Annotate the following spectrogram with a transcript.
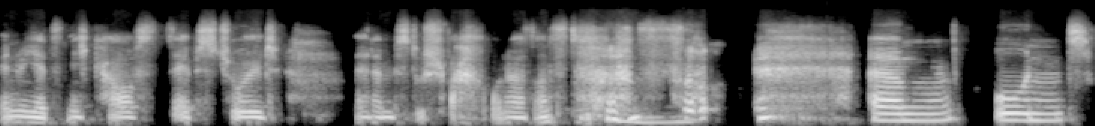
wenn du jetzt nicht kaufst, selbst schuld, äh, dann bist du schwach oder sonst was. Mhm. So. Ähm, und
